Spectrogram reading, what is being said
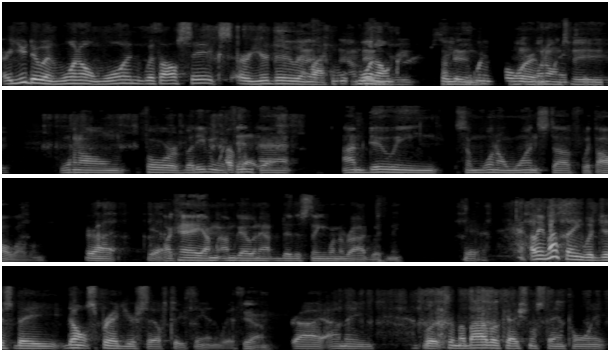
Are you doing one on one with all six, or you're doing like I'm one doing on? So doing one four, one, on two, one on four. But even within Okay, that, I'm doing some one on one stuff with all of them. Right. Yeah. Like, hey, I'm I'm going out to do this thing. You want to ride with me? Yeah. I mean, my thing would just be don't spread yourself too thin with it. Yeah. Right. I mean, look, from a bilocational standpoint,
